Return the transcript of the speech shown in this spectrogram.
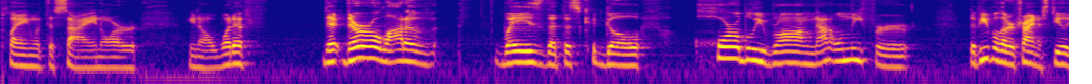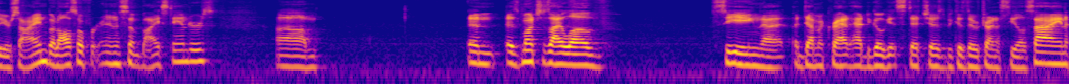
playing with the sign, or you know, what if there there are a lot of ways that this could go horribly wrong, not only for the people that are trying to steal your sign, but also for innocent bystanders. Um, and as much as I love seeing that a Democrat had to go get stitches because they were trying to steal a sign,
